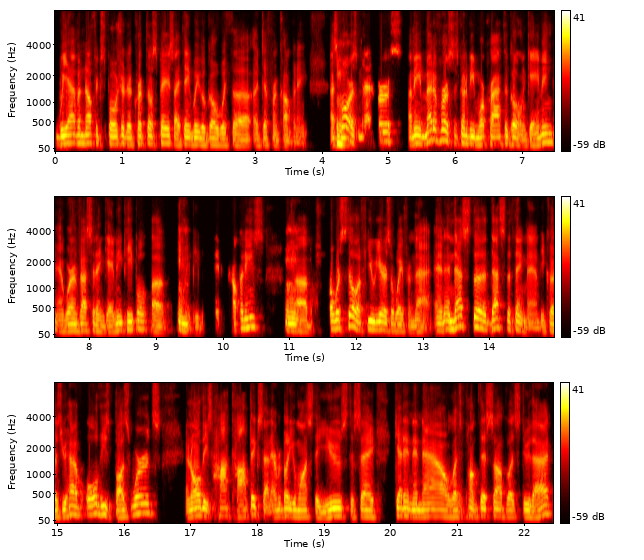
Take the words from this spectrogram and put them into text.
we have enough exposure to crypto space. I think we could go with a, a different company. As Mhm. far as metaverse, I mean, metaverse is going to be more practical in gaming, and we're invested in gaming people, uh, gaming people, companies. Mhm. Uh, but we're still a few years away from that, and and that's the that's the thing, man, because you have all these buzzwords and all these hot topics that everybody wants to use to say, get in it now, let's pump this up, let's do that.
